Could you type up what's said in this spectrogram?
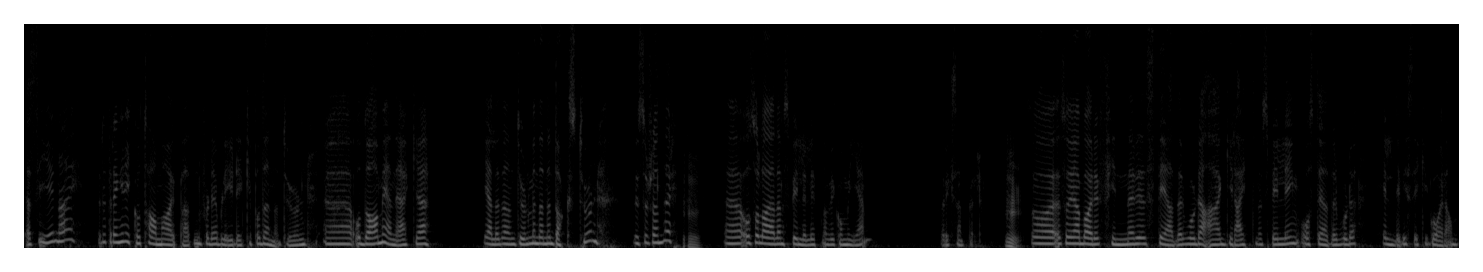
Jeg sier nei, dere trenger ikke å ta med iPaden, for det blir det ikke på denne turen. Uh, og da mener jeg ikke hele denne turen, men denne dagsturen, hvis du skjønner. Mm. Uh, og så lar jeg dem spille litt når vi kommer hjem, f.eks. Mm. Så, så jeg bare finner steder hvor det er greit med spilling, og steder hvor det heldigvis ikke går an.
